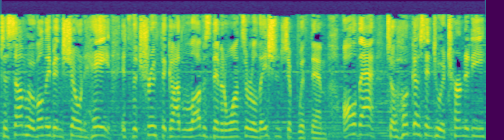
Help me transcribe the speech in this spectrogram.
To some who have only been shown hate, it's the truth that God loves them and wants a relationship with them. All that to hook us into eternity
